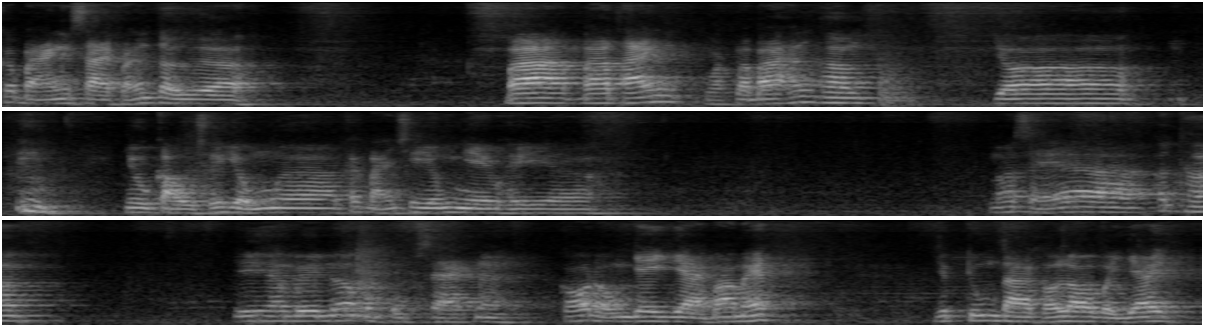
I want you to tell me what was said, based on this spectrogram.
các bạn xài khoảng từ à, 3 3 tháng hoặc là 3 tháng hơn. Do nhu cầu sử dụng à, các bạn sử dụng nhiều thì nó sẽ ít hơn. Đi hai pin đó một cục sạc nè, có đoạn dây dài 3 mét, giúp chúng ta khỏi lo về dây.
